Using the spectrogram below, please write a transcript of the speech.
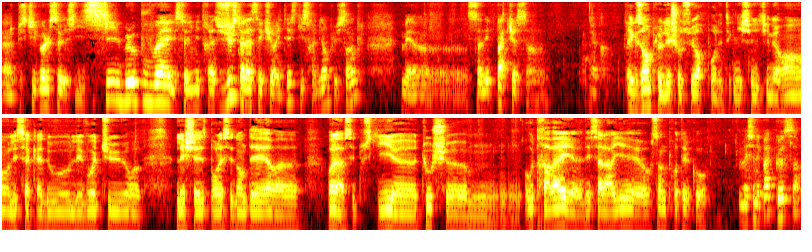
euh, puisqu'ils veulent, s'ils le pouvaient, ils se limiteraient juste à la sécurité, ce qui serait bien plus simple. Mais euh, ça n'est pas que ça. hein. D'accord. Exemple, les chaussures pour les techniciens itinérants, les sacs à dos, les voitures, les chaises pour les sédentaires. euh, voilà, c'est tout ce qui euh, touche euh, au travail euh, des salariés euh, au sein de Protelco. Mais ce n'est pas que ça,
